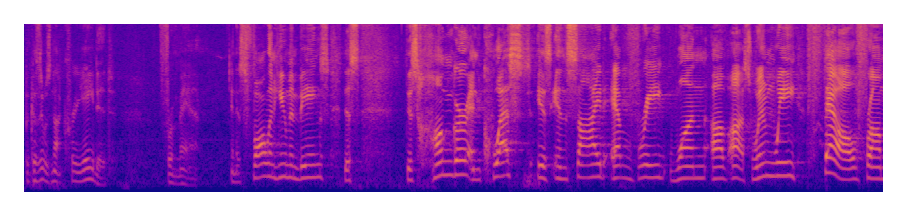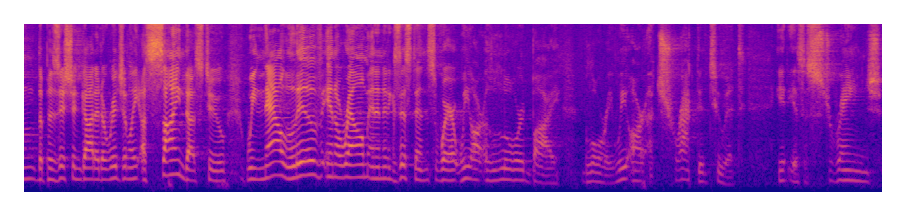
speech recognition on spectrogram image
because it was not created for man. And as fallen human beings, this, this hunger and quest is inside every one of us. When we fell from the position God had originally assigned us to, we now live in a realm and an existence where we are allured by glory. We are attracted to it it is a strange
